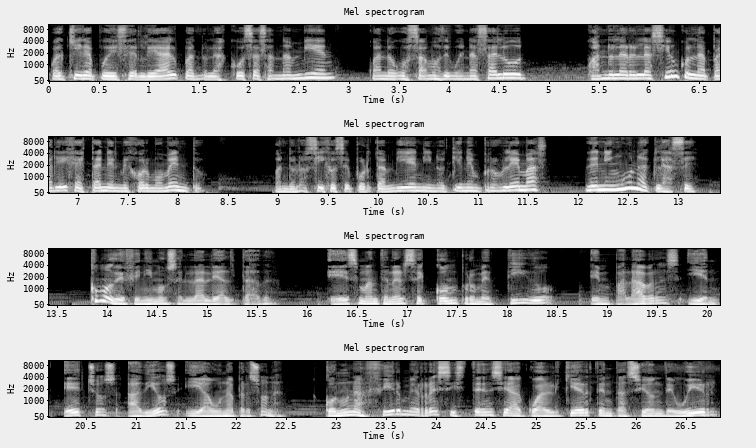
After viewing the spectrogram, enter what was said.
Cualquiera puede ser leal cuando las cosas andan bien, cuando gozamos de buena salud, cuando la relación con la pareja está en el mejor momento, cuando los hijos se portan bien y no tienen problemas de ninguna clase. ¿Cómo definimos la lealtad? Es mantenerse comprometido en palabras y en hechos a Dios y a una persona, con una firme resistencia a cualquier tentación de huir,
